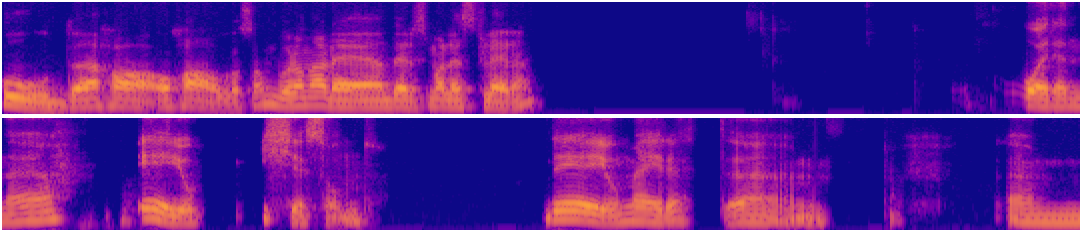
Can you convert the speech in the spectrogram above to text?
hode ha, og hale og sånn. Hvordan er det, dere som har lest flere? Årene er jo ikke sånn. Det er jo mer et um, um,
